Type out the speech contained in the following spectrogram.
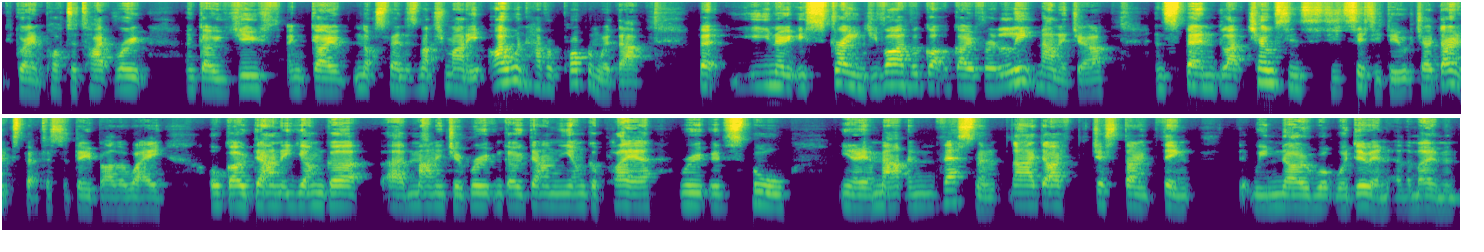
the Graham Potter type route, and go youth and go not spend as much money. I wouldn't have a problem with that. But you know it's strange. You've either got to go for an elite manager and spend like Chelsea and City do, which I don't expect us to do by the way, or go down a younger uh, manager route and go down the younger player route with small you know amount of investment. I, I just don't think that we know what we're doing at the moment.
